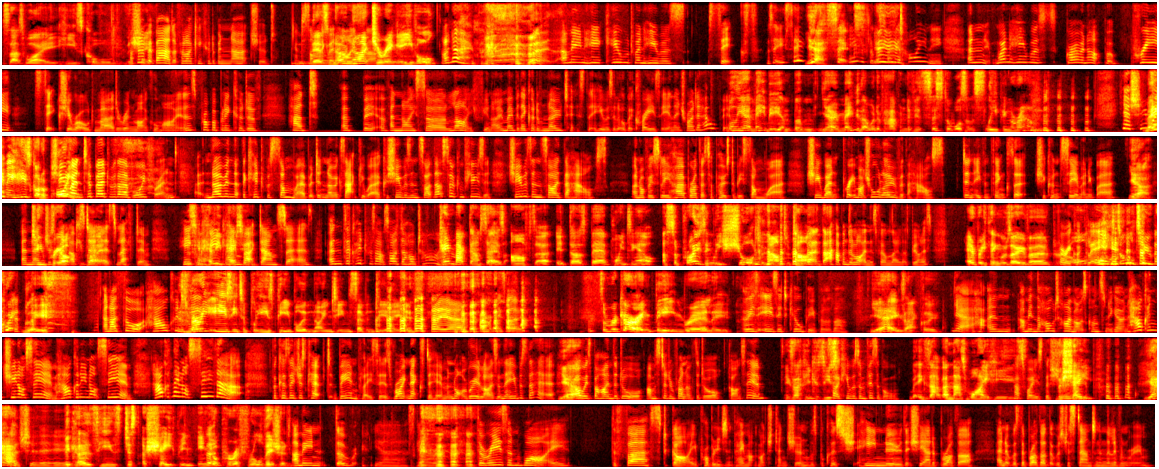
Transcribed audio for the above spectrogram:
So that's why he's called the Hmm. I feel a shape. bit bad. I feel like he could have been nurtured into something There's a bit no nicer. nurturing evil. I know, but, but I mean, he killed when he was six. Was he six? Yeah, six. He was Yeah, yeah, yeah. so tiny. And when he was growing up, a pre six year old murdering Michael Myers probably could have had a bit of a nicer life, you know? Maybe they could have noticed that he was a little bit crazy and they tried to help him. Well, yeah, maybe, and but you know, maybe that would have happened if his sister wasn't sleeping around. yeah, she maybe went, he's got a point. She went to bed with her boyfriend, uh, knowing that the kid was somewhere, but didn't know exactly where because she was inside. That's so confusing. She was inside the house, and obviously her brother's supposed to be somewhere. She went pretty much all over the house, didn't even think that she couldn't see him anywhere, yeah, and then Too just went upstairs, left him. He, some ca- heavy he came petting. back downstairs, and the kid was outside the whole time. came back downstairs after. It does bear pointing out a surprisingly short amount of time. that happened a lot in this film, though. Let's be honest. everything was over Very all- quickly. all, all too quickly. And I thought, how could it was he? very easy to please people in 1978. yeah, apparently so. it's a recurring theme, really. It was easy to kill people as well. Yeah, exactly. Yeah, and I mean, the whole time I was constantly going, how can she not see him? How can he not see him? How can they not see that? Because they just kept being places right next to him and not realising that he was there. Yeah. Oh, he's behind the door. I'm stood in front of the door. Can't see him. Exactly, because he's It's like he was invisible. exactly, and that's why he's That's why he's the the shape. shape. yeah, The shape. because he's just a shape in, in But- your peripheral vision. I mean, the yeah, scary. the reason why the first guy probably didn't pay much attention was because sh he knew that she had a brother, and it was the brother that was just standing in the living room.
